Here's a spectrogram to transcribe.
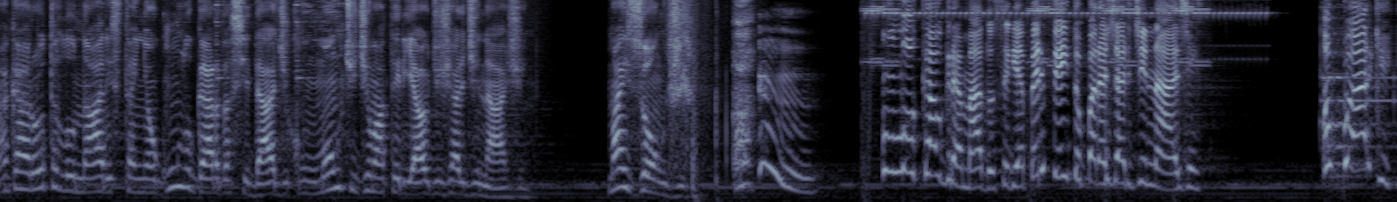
A garota lunar está em algum lugar da cidade com um monte de material de jardinagem. Mas onde? Um local gramado seria perfeito para jardinagem. Um parque!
